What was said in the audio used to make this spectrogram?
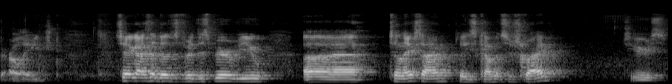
barrel aged. So yeah, guys, that does it for this beer review. Uh, till next time, please comment, subscribe. Cheers.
